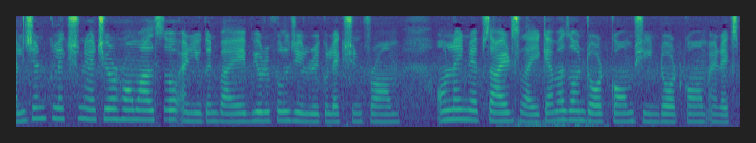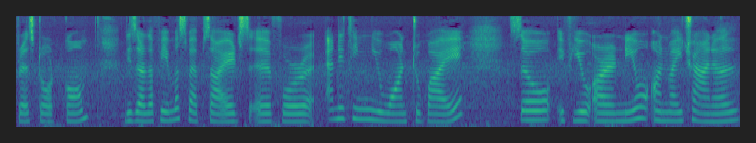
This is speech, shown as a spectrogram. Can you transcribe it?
elegant collection at your home also and you can buy a beautiful jewelry collection from online websites like amazon.com shein.com and express.com these are the famous websites uh, for anything you want to buy. So if you are new on my channel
